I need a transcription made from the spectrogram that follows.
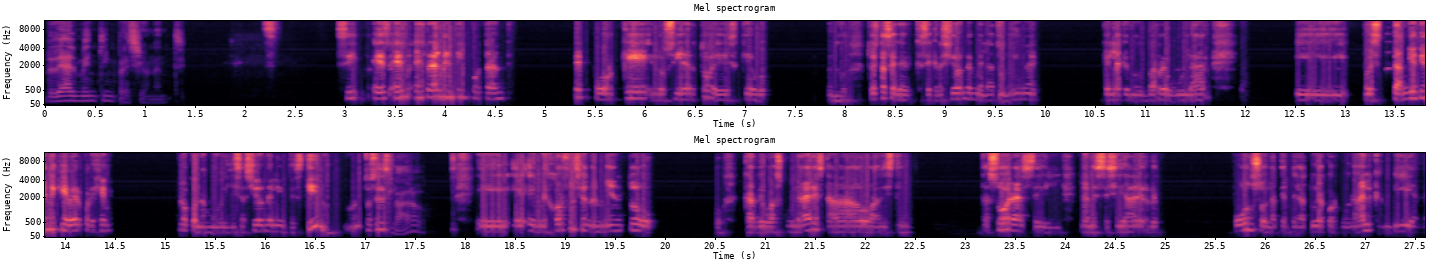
realmente impresionante. Sí, es, realmente importante porque lo cierto es que, bueno, toda esta secreción de melatonina, que es la que nos va a regular, eh, pues también tiene que ver, por ejemplo, con la movilización del intestino, ¿no? Entonces, claro. Eh, el mejor funcionamiento cardiovascular está dado a distintas horas, la necesidad de la temperatura corporal cambia,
